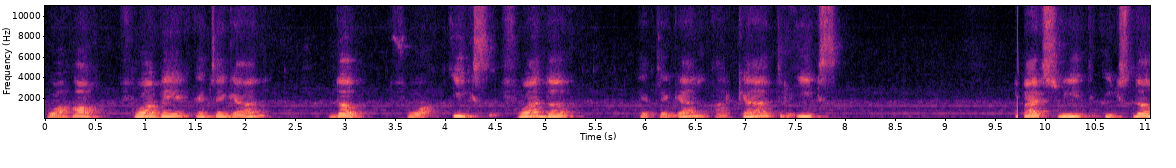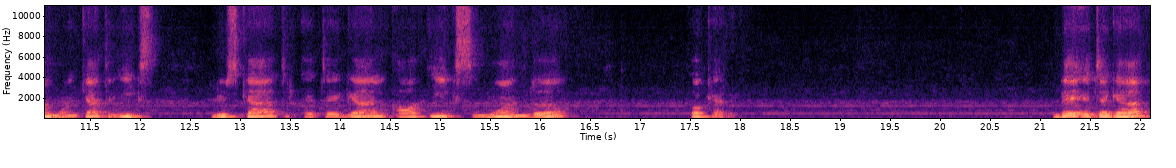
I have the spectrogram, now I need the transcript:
fois a fois b est égal 2 fois x fois 2 est égal à 4x. Par suite, x2 moins 4x plus 4 est égal à x moins 2 au carré. b est égal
